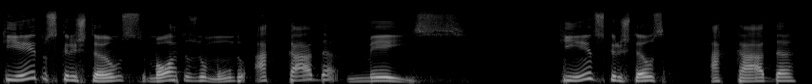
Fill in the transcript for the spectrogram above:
500 cristãos mortos no mundo a cada mês. 500 cristãos a cada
